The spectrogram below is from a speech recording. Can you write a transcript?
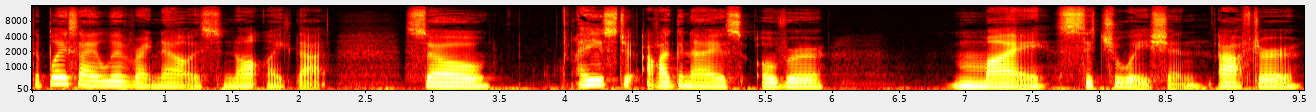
The place I live right now is not like that. So I used to agonize over my situation after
